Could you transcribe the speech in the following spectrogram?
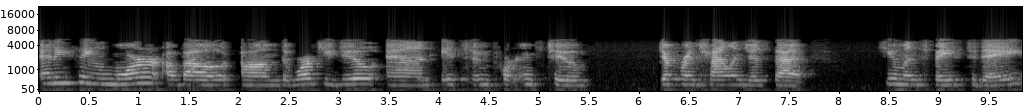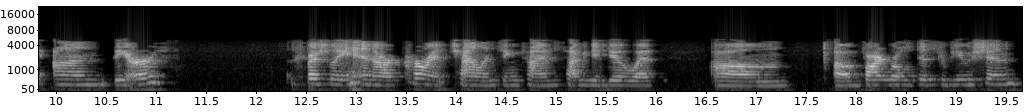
anything more about um, the work you do and its importance to different challenges that humans face today on the Earth? Especially in our current challenging times having to do with um, viral distribution.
